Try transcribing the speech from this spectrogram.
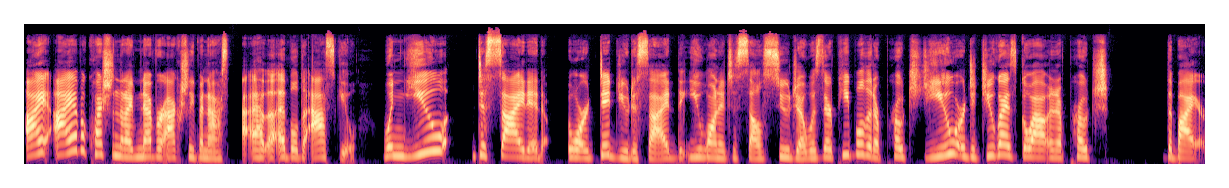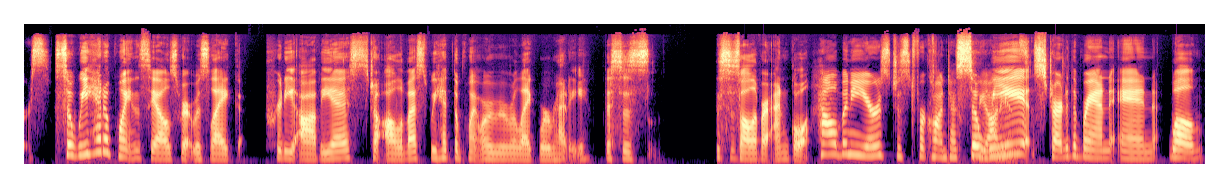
I I have a question that I've never actually been asked, able to ask you. When you decided, or did you decide that you wanted to sell Suja? Was there people that approached you, or did you guys go out and approach the buyers? so we hit a point in sales where it was like pretty obvious to all of us. We hit the point where we were like, "We're ready. This is This is all of our end goal. How many years, just for context? So we started the brand in well,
